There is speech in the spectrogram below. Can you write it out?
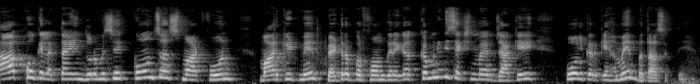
आपको क्या लगता है इन दोनों में से कौन सा स्मार्टफ़ोन मार्केट में बेटर परफॉर्म करेगा? कम्युनिटी सेक्शन में आप जाके पोल करके हमें बता सकते हैं।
